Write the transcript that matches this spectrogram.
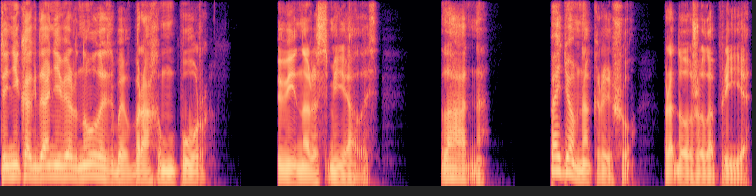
ты никогда не вернулась бы в Брахампур». Вина рассмеялась. «Ладно, пойдем на крышу», — продолжила Прия.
